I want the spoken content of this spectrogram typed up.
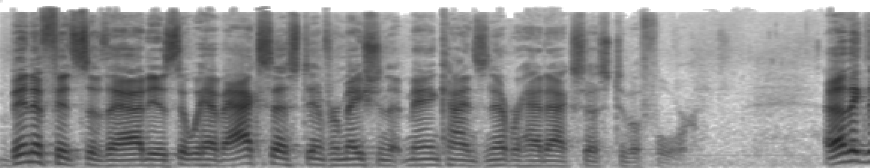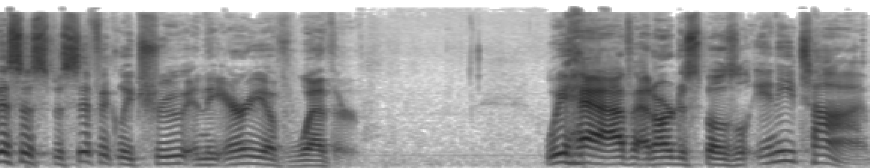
benefits of that is that we have access to information that mankind's never had access to before. And I think this is specifically true in the area of weather. We have at our disposal any time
